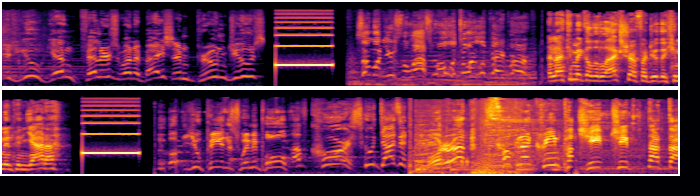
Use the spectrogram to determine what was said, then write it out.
Did you young fellers want to buy some prune juice? Someone use the last roll of toilet paper! And I can make a little extra if I do the human pinata. Oh, you pee in the swimming pool? Of course, who doesn't? Order up coconut cream pie. Cheap, cheap, tata.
